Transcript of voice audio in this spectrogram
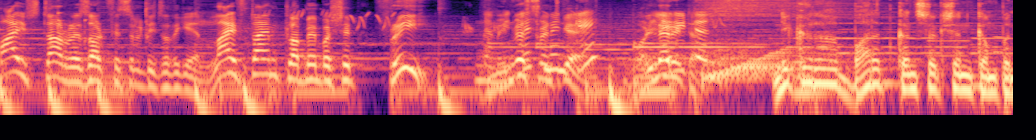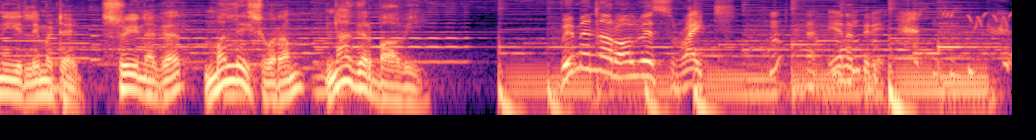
five star resort facility ಜೊತೆಗೆ ಲೈಫ್ ಟೈಮ್ ಕ್ಲಬ್ ಮೆಂಬರ್ಶಿಪ್ ಫ್ರೀ ನಮ್ಮ ಇನ್ವೆಸ್ಟ್ಮೆಂಟ್ಗೆ ಇನ್ವೆಸ್ಟ್ಮೆಂಟ್ಗೆ ಒಳ್ಳೆ return Nikhara Bharat construction company limited Srinagar Malleshwaram Nagarbhavi. Women are always right ಏನಂತೀರಿ?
